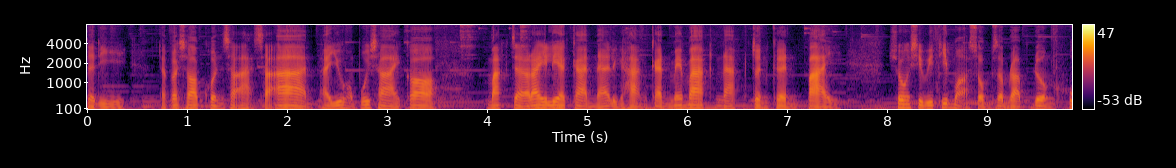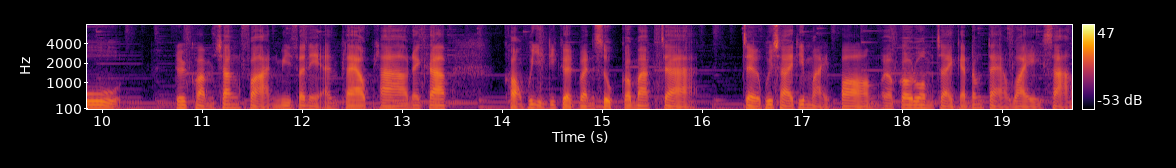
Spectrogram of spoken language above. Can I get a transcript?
จะดี แล้วก็ชอบคนสะอาดสะอ้าน อายุของผู้ชายก็มักจะไล่เลี่ยกันนะหรือห่างกันไม่มากนักจนเกินไป ช่วงชีวิตที่เหมาะสมสำหรับดวงคู่ ด้วยความช่างฝานมีเสน่ห์อันแพรวๆนะครับ ของผู้หญิงที่เกิดวันศุกร์ก็มักจะเจอผู้ชายที่หมายปอง แล้วก็ร่วมใจกันตั้งแต่วัยสาว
